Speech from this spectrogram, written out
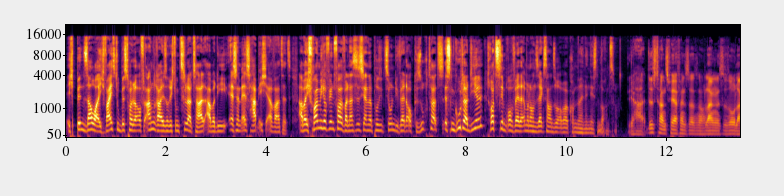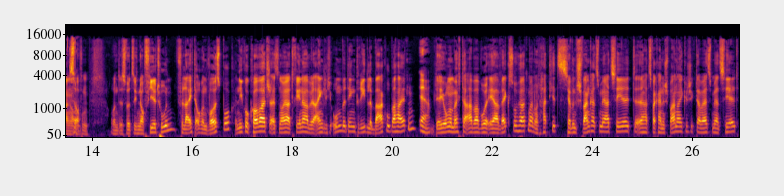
ich bin sauer. Ich weiß, du bist heute auf Anreise Richtung Zillertal, aber die SMS habe ich erwartet. Aber ich freue mich auf jeden Fall, weil das ist ja eine Position, die Werder auch gesucht hat. Ist ein guter Deal. Trotzdem braucht Werder immer noch einen Sechser und so, aber kommen wir in den nächsten Wochen zu. Ja, das Transferfenster ist noch lange, ist so lange So. offen. Und es wird sich noch viel tun, vielleicht auch in Wolfsburg. Nico Kovac als neuer Trainer will eigentlich unbedingt Riedle Baku behalten. Ja. Der Junge möchte aber wohl eher weg, so hört man. Und hat jetzt, Kevin Schwank hat es mir erzählt, äh, hat zwar keine Sparnachricht geschickt, aber er hat es mir erzählt,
